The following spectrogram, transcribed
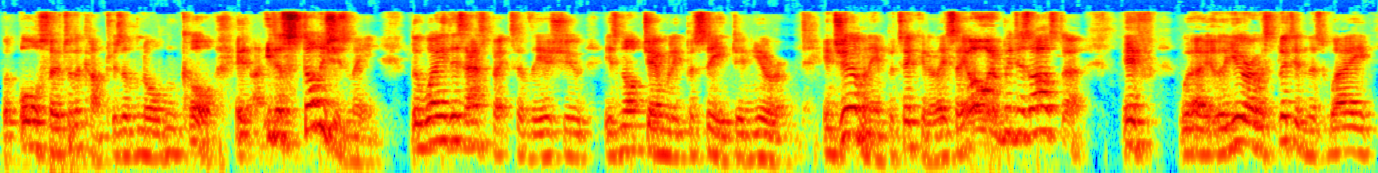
but also to the countries of the northern core. It, it, astonishes me the way this aspect of the issue is not generally perceived in Europe. In Germany, in particular, they say, oh, it would be disaster if uh, the euro was split in this way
